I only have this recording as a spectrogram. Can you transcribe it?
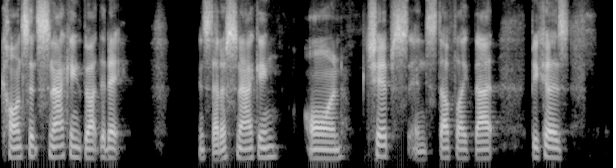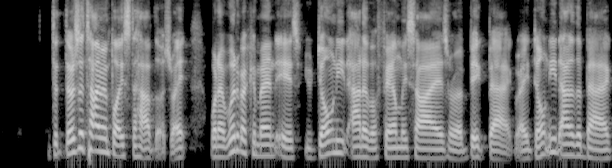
constant snacking throughout the day. Instead of snacking on chips and stuff like that, because th- there's a time and place to have those, right? What I would recommend is you don't eat out of a family size or a big bag, right? Don't eat out of the bag,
